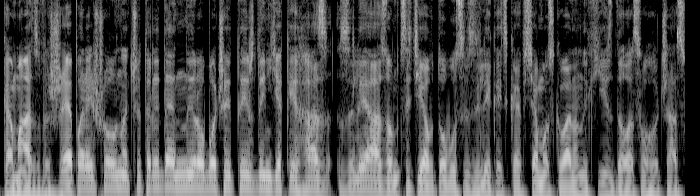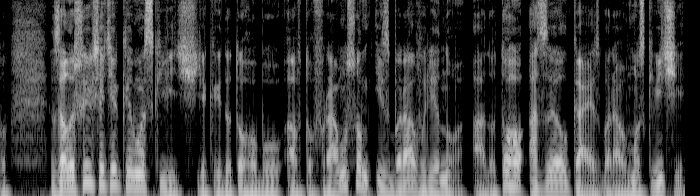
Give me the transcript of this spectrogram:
КАМАЗ вже перейшов на чотириденний робочий тиждень, як і газ з Ліазом, це ті автобуси з Лікацька, вся Москва на них їздила свого часу. Залишився тільки Москвіч, який до того був автофрамусом і збирав Ріно, а до того АЗЛК і збирав Москвічі.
